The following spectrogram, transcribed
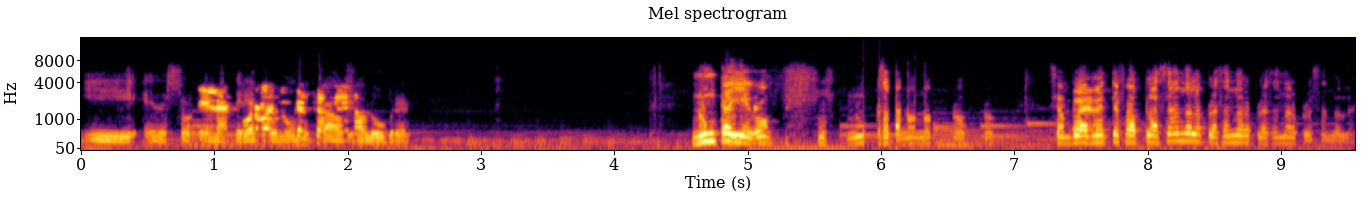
y en, nuestro, en materia económica o salubre. Nunca llegó, nunca, no, no, no, no. Simplemente fue aplazándola, aplazándola, aplazándola, aplazándola.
